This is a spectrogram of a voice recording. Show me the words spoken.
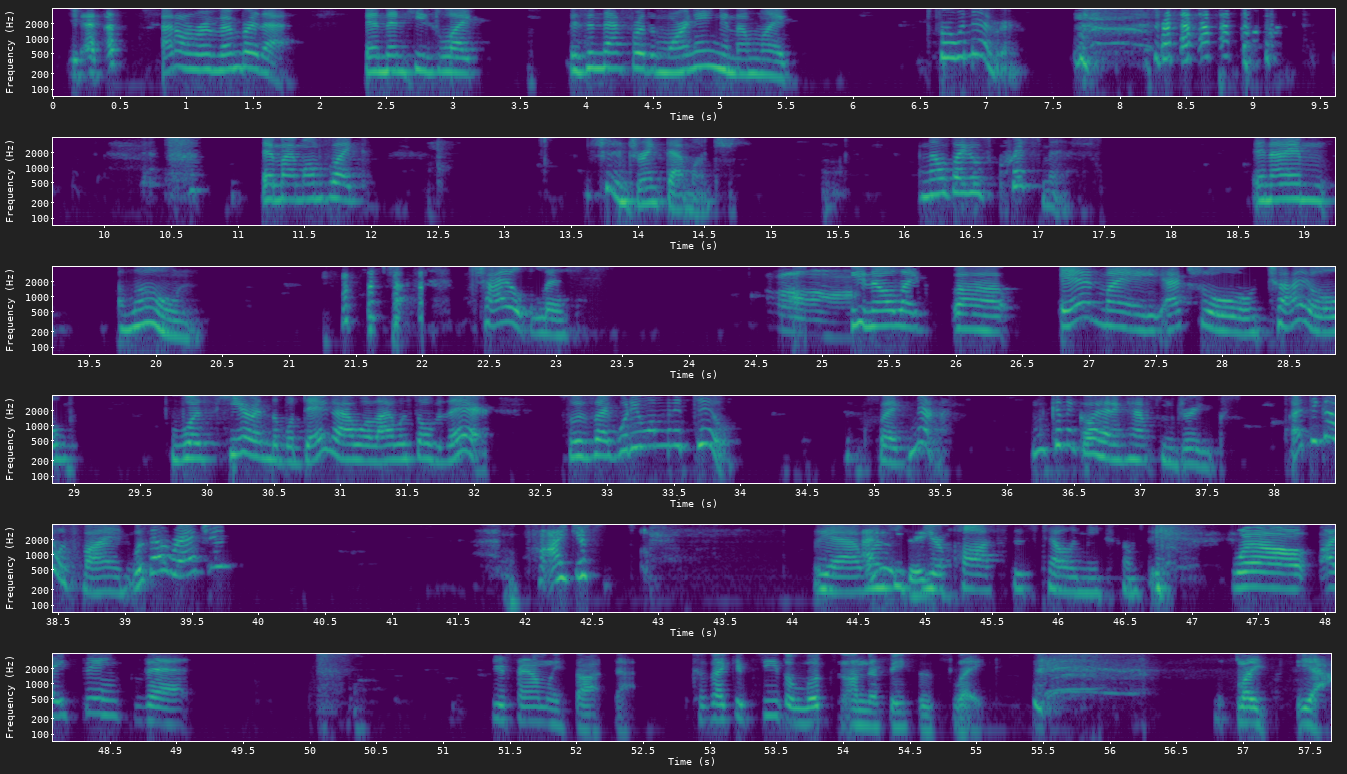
Yes. I don't remember that. And then he's like, Isn't that for the morning? And I'm like, For whenever. and my mom's like, You shouldn't drink that much. And I was like, It was Christmas. And I'm alone, Chi- childless. Aw. you know like uh and my actual child was here in the bodega while i was over there so it's like what do you want me to do it's like nah i'm gonna go ahead and have some drinks. I think i was fine. Was that ratchet? I just yeah once you, your pause is telling me something. Well, I think that your family thought that because I could see the looks on their faces, like, like, yeah.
